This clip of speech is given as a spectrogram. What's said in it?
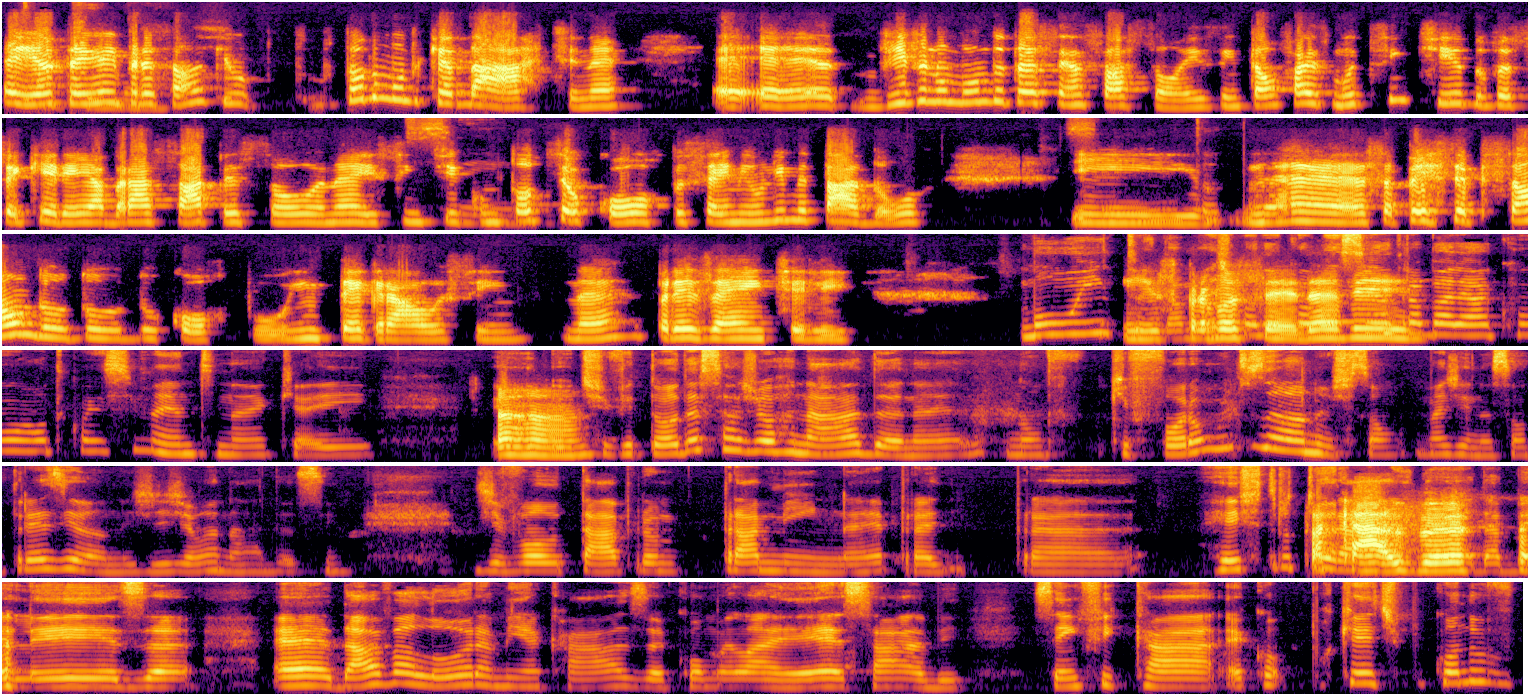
É, eu tenho a impressão que todo mundo que é da arte, né? É, é, vive no mundo das sensações, então faz muito sentido você querer abraçar a pessoa, né? E sentir Sim. com todo o seu corpo, sem nenhum limitador. E né, essa percepção do, do, do, corpo integral, assim, né? Presente ali. Muito. Isso para você deve. trabalhar com autoconhecimento, né? Que aí eu, uhum. eu tive toda essa jornada, né? Não, que foram muitos anos. São, imagina, são 13 anos de jornada, assim, de voltar para mim, né? Para reestruturar a da beleza. é, dar valor à minha casa como ela é, sabe? Sem ficar. É, porque, tipo, quando,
